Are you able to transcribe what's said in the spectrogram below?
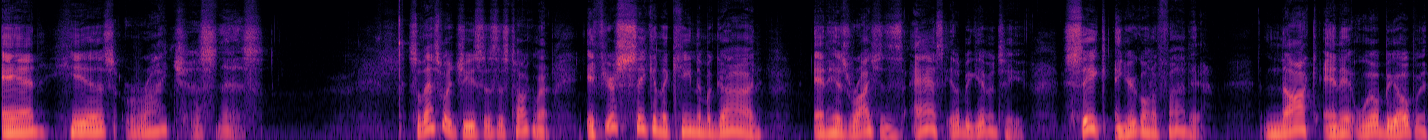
and his righteousness. So that's what Jesus is talking about. If you're seeking the kingdom of God and his righteousness, ask, it'll be given to you. Seek, and you're going to find it. Knock, and it will be open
